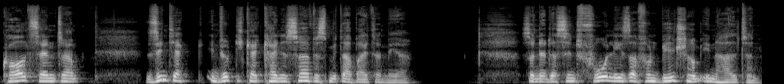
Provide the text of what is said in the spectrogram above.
Callcenter sind ja in Wirklichkeit keine Service-Mitarbeiter mehr, sondern das sind Vorleser von Bildschirminhalten.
